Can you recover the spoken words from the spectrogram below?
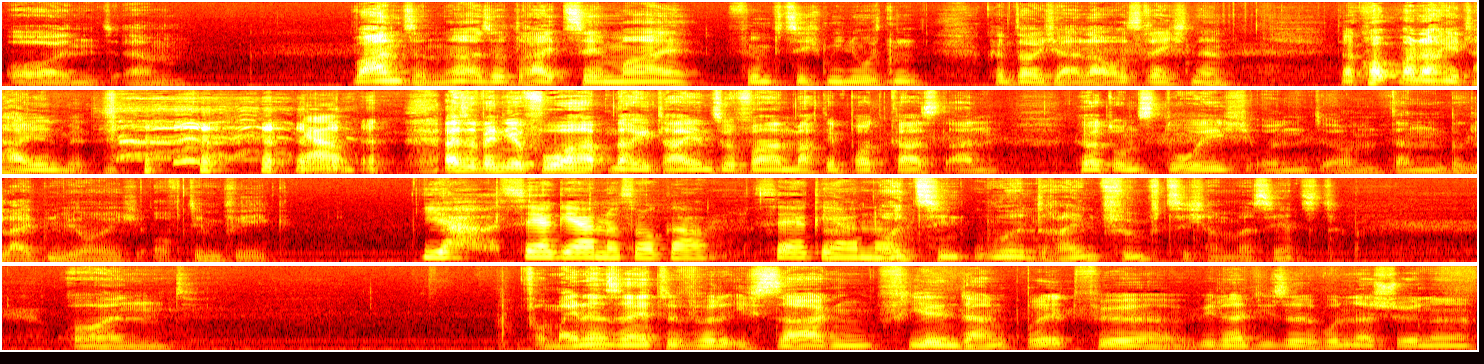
Und ähm, Wahnsinn, ne? Also 13 mal 50 Minuten, könnt ihr euch alle ausrechnen. Da kommt man nach Italien mit. Ja, Also wenn ihr vorhabt, nach Italien zu fahren, macht den Podcast an, hört uns durch und ähm, dann begleiten wir euch auf dem Weg. ja sehr gerne sogar. Sehr gerne. 19.53 Uhr haben wir es jetzt. Und von meiner Seite würde ich sagen, vielen Dank, Britt, für wieder diese wunderschöne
